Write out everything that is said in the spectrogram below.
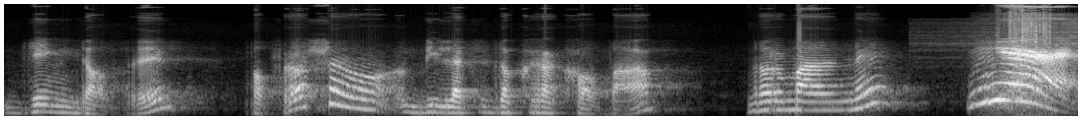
Dzień dobry. Poproszę bilet do Krakowa. Normalny? Nie!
